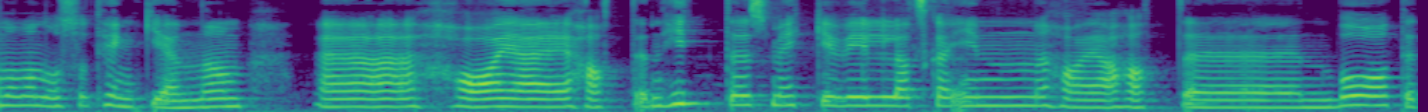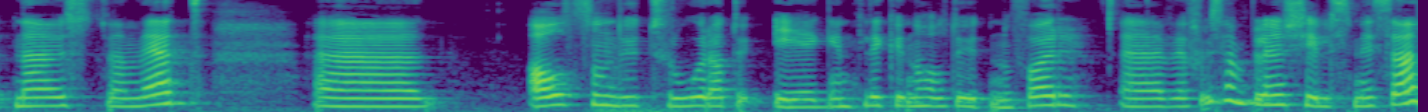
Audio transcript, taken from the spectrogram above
må man også tenke gjennom eh, Har jeg hatt en hytte som jeg ikke vil at skal inn? Har jeg hatt eh, en båt, et naust, hvem vet? Eh, alt som du tror at du egentlig kunne holdt utenfor eh, ved f.eks. en skilsmisse.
